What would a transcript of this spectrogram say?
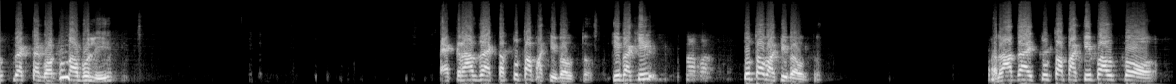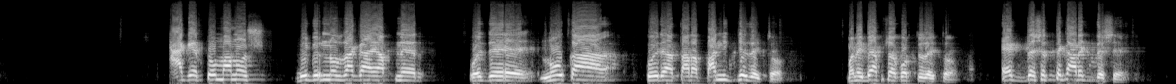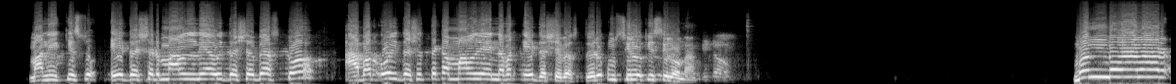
ছোট্ট একটা ঘটনা বলি। এক রাজা একটা তোতা পাখি বলতো। কি পাখি? তোতা পাখি পালতো রাজায় তোতা পাখি পালতো। আগে তো মানুষ বিভিন্ন জায়গায় আপনার ওই যে নৌকা কইরা তারা বাণিজ্যে যাইত মানে ব্যবসা করতে যাইত। এক দেশের থেকে আরেক দেশে। মানে কিছু, এই দেশের মাল নিয়ে ওই দেশে ব্যস্ত আবার ওই দেশের থেকে মাল নিয়ে আবার এই দেশে ব্যস্ত, এরকম ছিল কি ছিল না? বন্ধু আমার,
